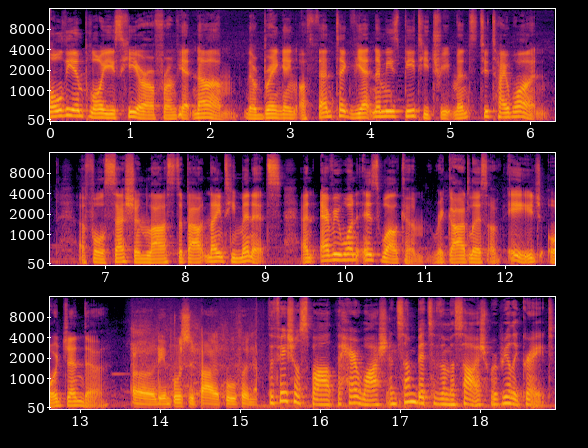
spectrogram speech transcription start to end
All the employees here are from Vietnam. They're bringing authentic Vietnamese beauty treatments to Taiwan. A full session lasts about 90 minutes, and everyone is welcome, regardless of age or gender. The facial spa, the hair wash, and some bits of the massage were really great.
